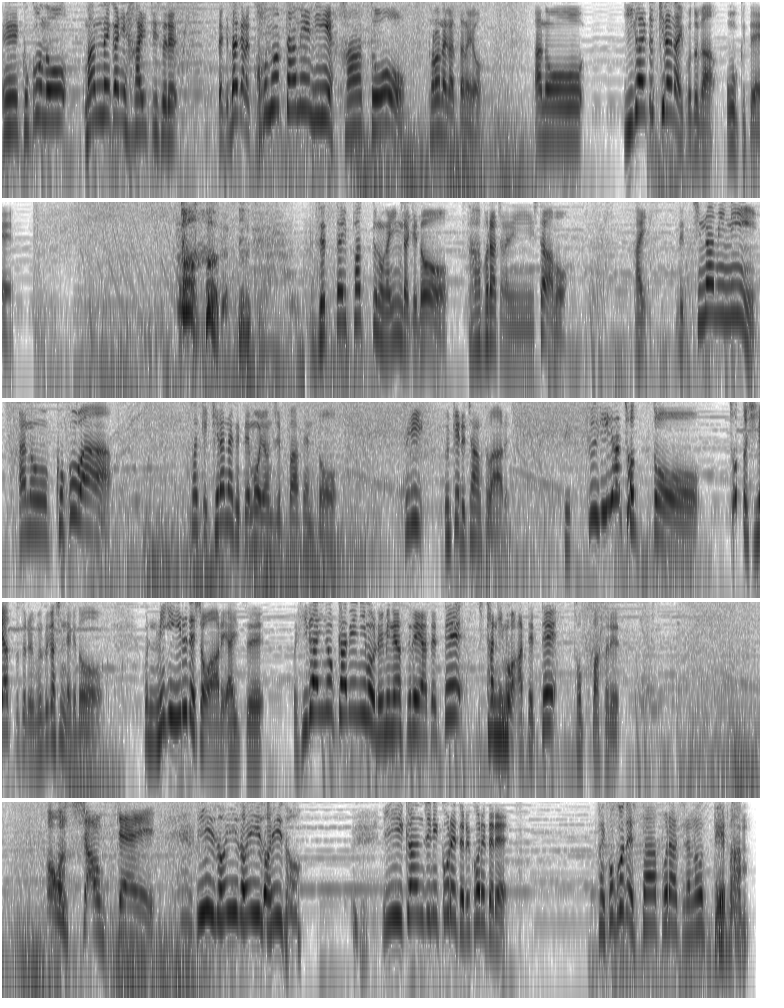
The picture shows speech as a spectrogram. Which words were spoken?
えー、ここの真ん中に配置する。だからこのためにハートを取らなかったのよ。あのー、意外と切らないことが多くて。絶対パックのがいいんだけどスターブラチナにしたわもう。はい。でちなみにあのー、ここはさっき切らなくても40%次受けるチャンスはあるで次がちょっとちょっとヒヤッとする難しいんだけどこれ右いるでしょ？あれ、あいつ。これ左の壁にもルミナスレイ当てて、下にも当てて突破する。おっしゃ、オッケーいいぞ、いいぞ、いいぞ、いいぞいい感じに来れてる、来れてる。はい、ここでスタープラチナの出番。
